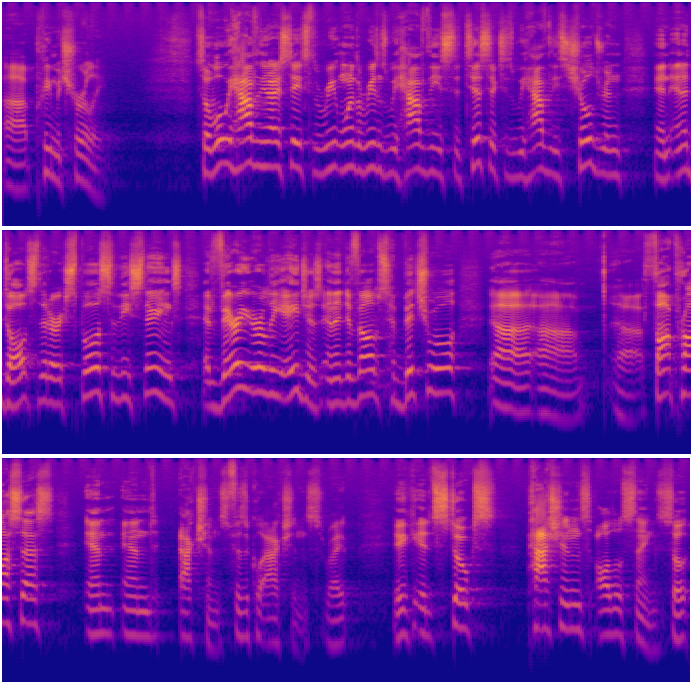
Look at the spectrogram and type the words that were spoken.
uh, prematurely. So, what we have in the United States, the re- one of the reasons we have these statistics is we have these children and, and, adults that are exposed to these things at very early ages, and it develops habitual uh, uh, uh, thought process and, and actions, physical actions, right? It, it, stokes passions, all those things. So,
